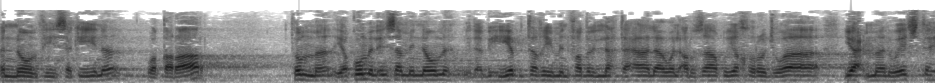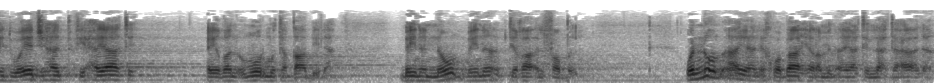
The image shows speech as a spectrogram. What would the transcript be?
النوم فيه سكينة وقرار ثم يقوم الإنسان من نومه. وإذا به يبتغي من فضل الله تعالى والأرزاق يخرج ويعمل ويجتهد ويجهد في حياته أيضا أمور متقابلة بين النوم بين ابتغاء الفضل. والنوم آية الإخوة باهرة من آيات الله تعالى.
